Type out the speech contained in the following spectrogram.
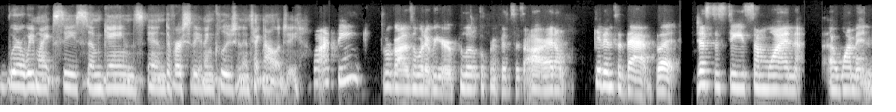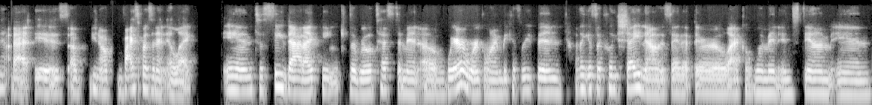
where we might see some gains in diversity and inclusion in technology? Well, I think regardless of whatever your political preferences are, I don't get into that, but just to see someone, a woman that is a you know vice president elect and to see that i think the real testament of where we're going because we've been i think it's a cliche now to say that there are a lack of women in stem and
